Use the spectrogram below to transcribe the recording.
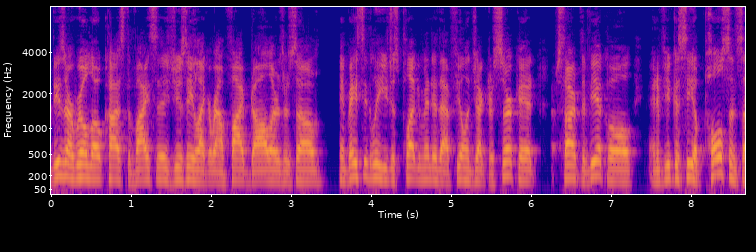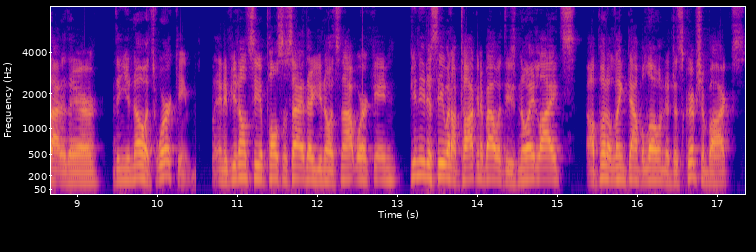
These are real low cost devices, usually like around $5 or so. And basically, you just plug them into that fuel injector circuit, start up the vehicle, and if you can see a pulse inside of there, then you know it's working. And if you don't see a pulse inside of there, you know it's not working. If you need to see what I'm talking about with these Noid lights, I'll put a link down below in the description box.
